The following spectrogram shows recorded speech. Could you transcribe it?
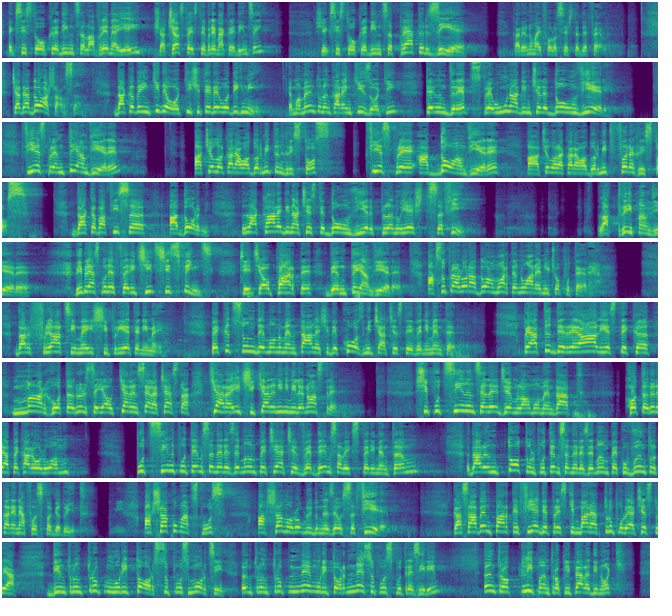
Există o credință la vremea ei și aceasta este vremea credinței și există o credință prea târzie care nu mai folosește de fel. Cea de-a doua șansă, dacă vei închide ochii și te vei odihni, în momentul în care închizi ochii, te îndrepti spre una din cele două învieri. Fie spre întâia înviere, a celor care au adormit în Hristos, fie spre a doua înviere a celor care au adormit fără Hristos. Dacă va fi să adormi, la care din aceste două învieri plănuiești să fii? La prima înviere. Biblia spune fericiți și sfinți, cei ce au parte de întâia înviere. Asupra lor a doua moarte nu are nicio putere. Dar frații mei și prietenii mei, pe cât sunt de monumentale și de cosmice aceste evenimente, pe atât de real este că mari hotărâri se iau chiar în seara aceasta, chiar aici și chiar în inimile noastre. Și puțin înțelegem la un moment dat hotărârea pe care o luăm, puțin putem să ne rezemăm pe ceea ce vedem sau experimentăm, dar în totul putem să ne rezemăm pe cuvântul care ne-a fost făgăduit. Așa cum ați spus, așa mă rog lui Dumnezeu să fie. Ca să avem parte fie de preschimbarea trupului acestuia dintr-un trup muritor, supus morții, într-un trup nemuritor, nesupus putrezirii, într-o clipă, într-o clipeală din ochi,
